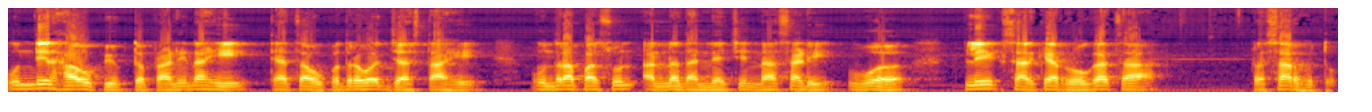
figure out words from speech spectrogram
उंदीर हा उपयुक्त प्राणी नाही त्याचा उपद्रवच जास्त आहे. उंदरापासून अन्नधान्याची नासाडी व प्लेग सारख्या रोगाचा प्रसार होतो.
